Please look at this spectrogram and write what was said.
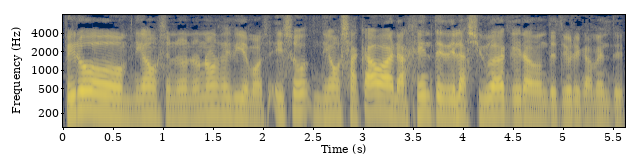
Pero, digamos, no, no, no nos desviemos. Eso, digamos, sacaba a la gente de la ciudad, que era donde teóricamente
